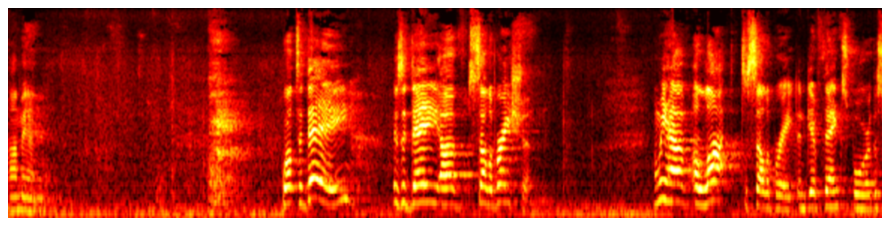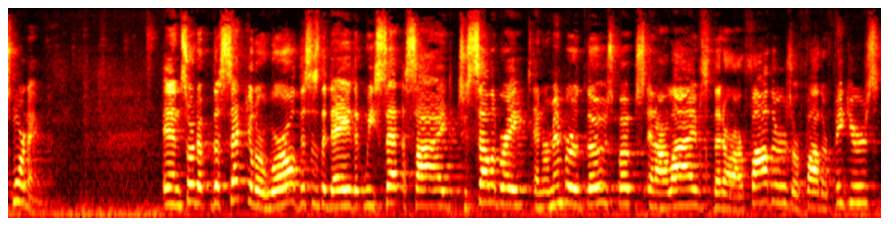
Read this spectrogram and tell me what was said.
Amen. Well, today is a day of celebration. And we have a lot to celebrate and give thanks for this morning. In sort of the secular world, this is the day that we set aside to celebrate and remember those folks in our lives that are our fathers or father figures.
